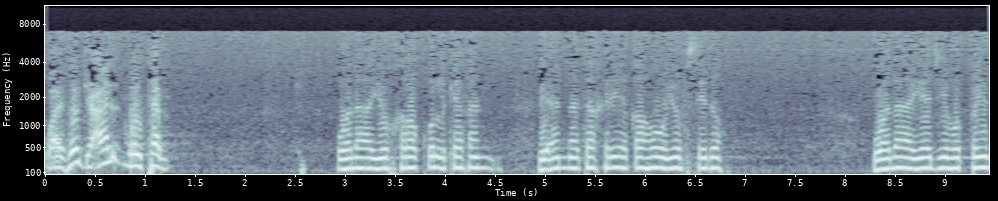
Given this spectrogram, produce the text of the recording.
وتجعل ملتم. ولا يخرق الكفن لأن تخريقه يفسده ولا يجب الطيب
